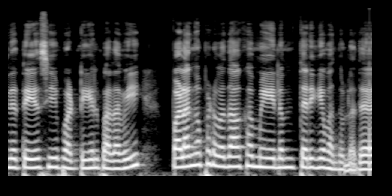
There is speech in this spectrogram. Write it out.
இந்த தேசிய பட்டியல் பதவி வழங்கப்படுவதாக மேலும் தெரிய வந்துள்ளது.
